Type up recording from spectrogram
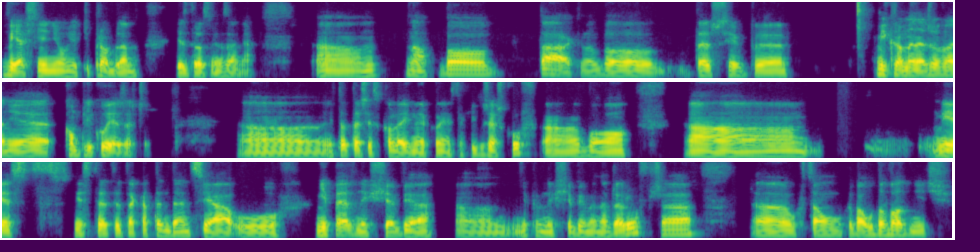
wyjaśnieniu, jaki problem jest do rozwiązania. No, bo tak, no bo też jakby mikromanagerowanie komplikuje rzeczy. I to też jest kolejny, kolejny z takich grzeszków, bo jest niestety taka tendencja u niepewnych siebie, niepewnych siebie menedżerów, że chcą chyba udowodnić,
